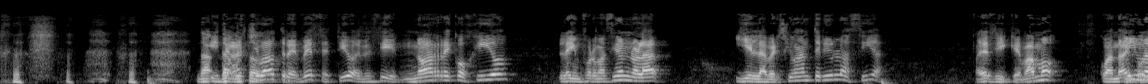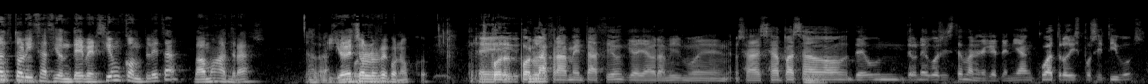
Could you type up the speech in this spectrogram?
Da- y te ha gusto- archivado tres veces, tío. Es decir, no has recogido la información, no la. Y en la versión anterior lo hacía. Es decir, que vamos. Cuando hay una actualización de versión completa, vamos atrás. Y yo eso lo reconozco. Eh, por, por una- la fragmentación que hay ahora mismo. En, o sea, se ha pasado de, un, de un ecosistema en el que tenían cuatro dispositivos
